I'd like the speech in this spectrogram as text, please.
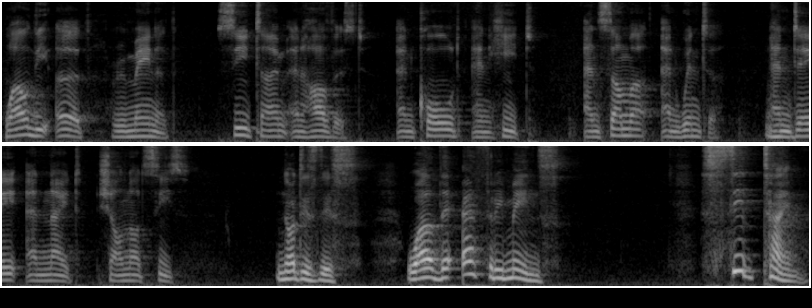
While the earth remaineth, seed time and harvest, and cold and heat, and summer and winter, and mm-hmm. day and night shall not cease. Notice this. While the earth remains, seed time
